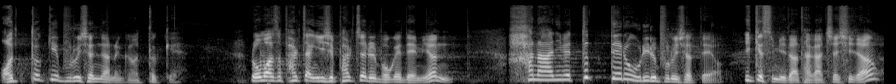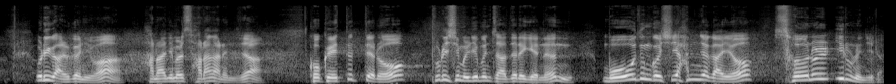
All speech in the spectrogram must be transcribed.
어떻게 부르셨냐는 거, 어떻게. 로마서 8장 28절을 보게 되면 하나님의 뜻대로 우리를 부르셨대요. 읽겠습니다. 다 같이 시작. 우리가 알거니와 하나님을 사랑하는 자, 그 그의 뜻대로 부르심을 입은 자들에게는 모든 것이 합력하여 선을 이루느니라.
